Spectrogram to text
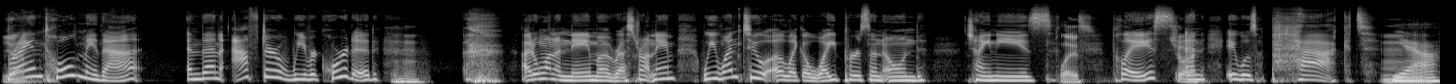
Yeah. Brian told me that. And then after we recorded, I don't want to name a restaurant name. We went to a like a white person owned Chinese place. place Sure. and it was packed. Mm. Yeah.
